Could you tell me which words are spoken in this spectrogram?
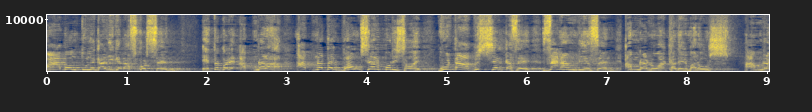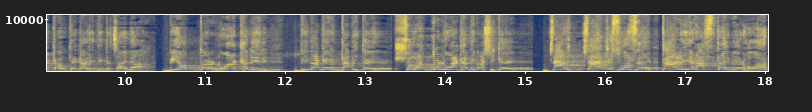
মা বোন তুলে গালিগালাজ করছেন। এতে করে আপনারা, আপনাদের বংশের পরিচয় গোটা বিশ্বের কাছে জানান দিয়েছেন, আমরা নোয়াখালীর মানুষ, আমরা কাউকে গালি দিতে চাই না। বৃহত্তর নোয়াখালীর বিভাগের দাবিতে সমগ্র নোয়াখালীবাসীকে যার যা কিছু আছে তা রাস্তায় বের হওয়ার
